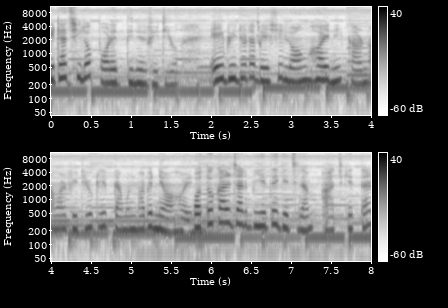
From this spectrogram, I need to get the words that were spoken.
এটা ছিল পরের দিনের ভিডিও এই ভিডিওটা বেশি লং হয়নি, কারণ আমার ভিডিও ক্লিপ তেমনভাবে নেওয়া হয় গতকাল যার বিয়েতে গেছিলাম, আজকে তার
